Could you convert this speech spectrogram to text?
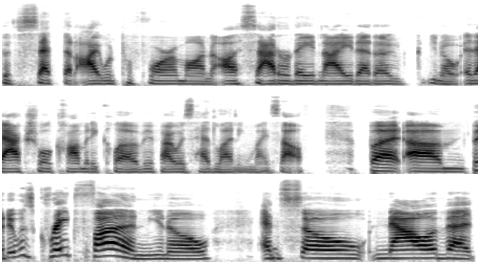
the set that I would perform on a Saturday night at a you know an actual comedy club if I was headlining myself. But um, but it was great fun, you know. And so now that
